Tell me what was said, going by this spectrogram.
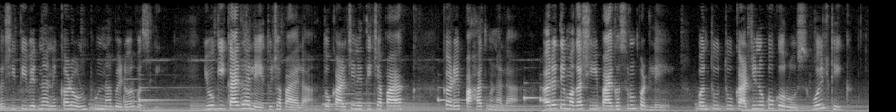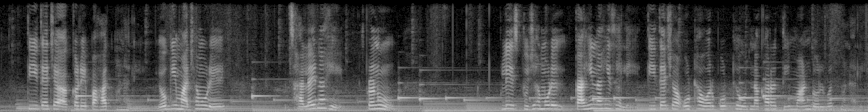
तशी ती वेदनाने कळवून पुन्हा बेडवर बसली. योगी काय झाले तुझ्या पायाला? तो काळजीने तिच्या पायाकडे पाहत म्हणाला. अरे ते मगाशी पाय घसरून पडले. पण तू तू काळजी नको करूस. होईल ठीक. ती त्याच्याकडे पाहत म्हणाली. योगी माझ्यामुळे झालंय नाही. प्रणू प्लीज तुझ्यामुळे काही नाही झाले. ती त्याच्या ओठावर बोट ठेवून नकारार्थी मान डोलवत म्हणाली.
